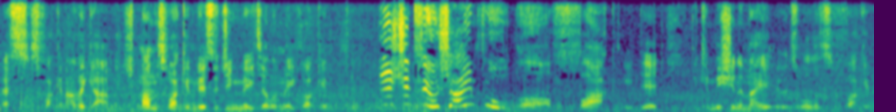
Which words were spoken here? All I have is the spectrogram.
that's just fucking other garbage. Mum's fucking messaging me, telling me fucking, you should feel shameful. Oh, fuck me dead. The commissioner, mate, as well as fucking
